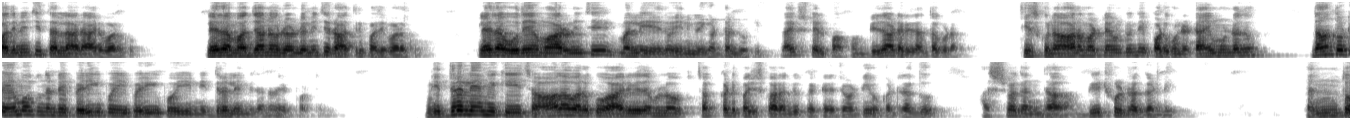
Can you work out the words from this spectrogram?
పది నుంచి తెల్లారి ఆరు వరకు. లేదా మధ్యాహ్నం రెండు నుంచి రాత్రి పది వరకు. లేదా ఉదయం ఆరు నుంచి మళ్ళీ ఏదో ఎనిమిది గంటల డ్యూటీ. లైఫ్ స్టైల్ పాపం డిజార్డర్ ఇదంతా కూడా. తీసుకునే ఆహారం అట్లే ఉంటుంది పడుకునే టైం ఉండదు. దాంతో ఏమవుతుందంటే పెరిగిపోయి పెరిగిపోయి నిద్రలేమిదనం ఏర్పడుతుంది. నిద్రలేమికి చాలా వరకు ఆయుర్వేదంలో చక్కటి పరిష్కారం చూపెట్టేటువంటి ఒక డ్రగ్ అశ్వగంధ బ్యూటిఫుల్ డ్రగ్ అండి. ఎంతో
